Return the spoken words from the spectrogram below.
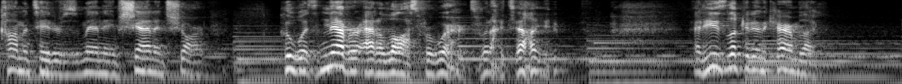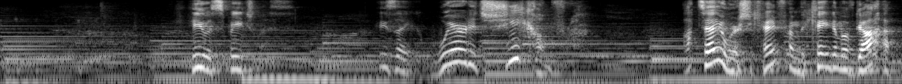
commentators is a man named Shannon Sharpe, who was never at a loss for words, when I tell you. And he's looking in the camera like, he was speechless. He's like, where did she come from? I'll tell you where she came from, the kingdom of God.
